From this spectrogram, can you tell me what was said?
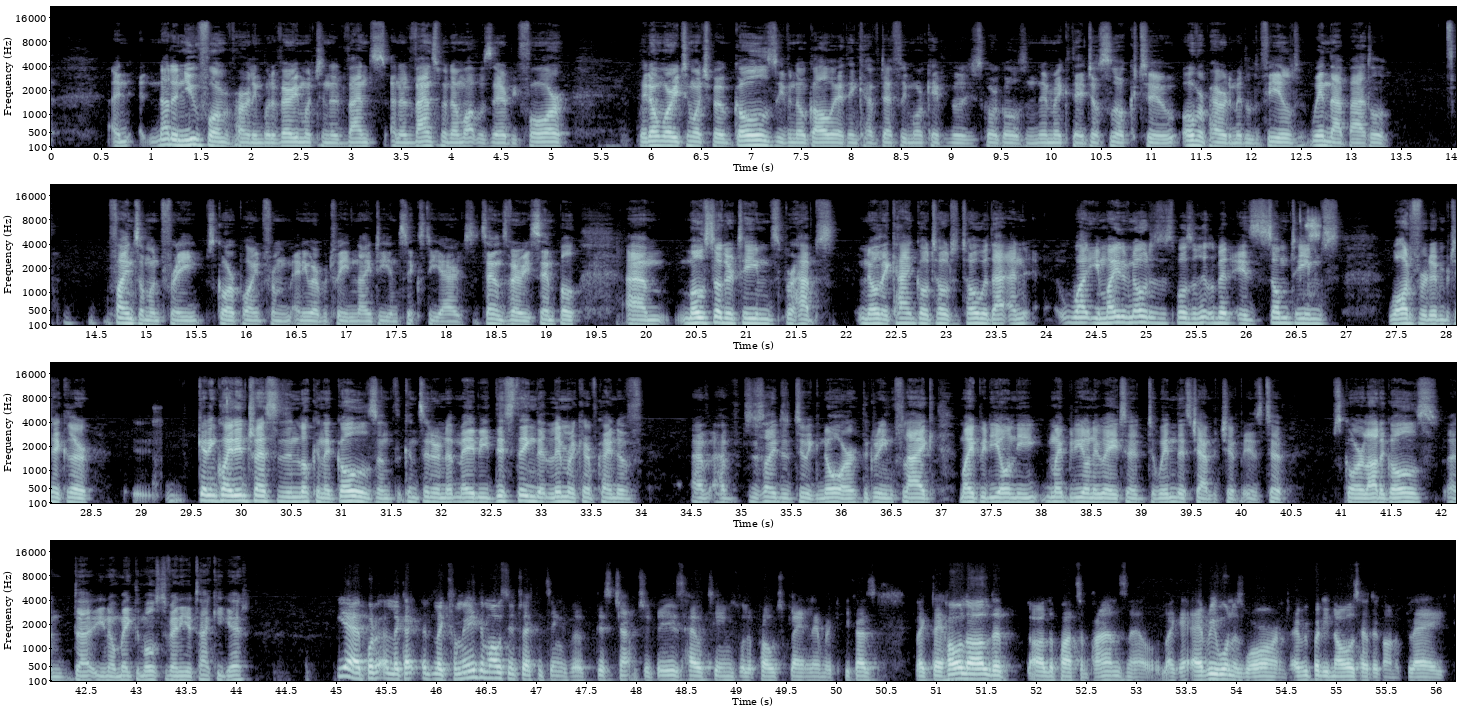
and not a new form of hurling, but a very much an advance an advancement on what was there before. They don't worry too much about goals, even though Galway I think have definitely more capability to score goals than Limerick. They just look to overpower the middle of the field, win that battle, find someone free, score a point from anywhere between ninety and sixty yards. It sounds very simple. Um, most other teams perhaps know they can't go toe to toe with that, and what you might have noticed, I suppose, a little bit is some teams, Waterford in particular, getting quite interested in looking at goals and considering that maybe this thing that Limerick have kind of have, have decided to ignore the green flag might be the only might be the only way to, to win this championship is to score a lot of goals and that you know make the most of any attack you get. Yeah, but uh, like like for me, the most interesting thing about this championship is how teams will approach playing Limerick because like they hold all the all the pots and pans now. Like everyone is warned, everybody knows how they're going to play.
